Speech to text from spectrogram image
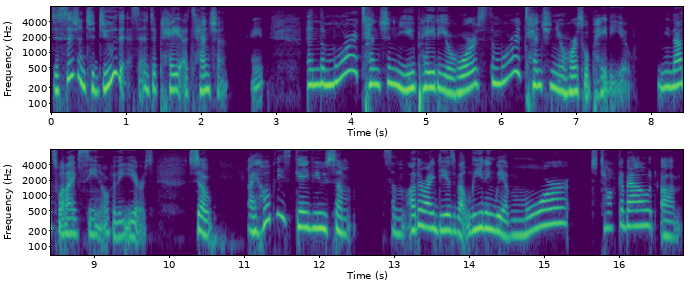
decision to do this and to pay attention. Right. And the more attention you pay to your horse, the more attention your horse will pay to you. I mean, that's what I've seen over the years. So I hope these gave you some, some other ideas about leading. We have more to talk about, um,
